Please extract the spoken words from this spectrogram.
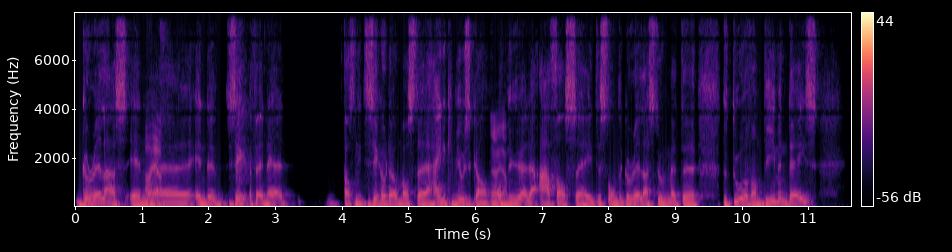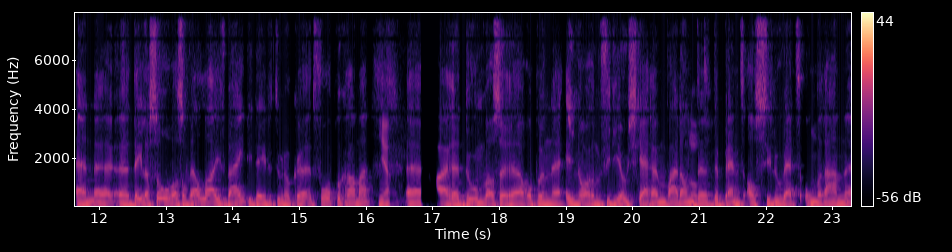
Gorilla's in, Oh ja. eh, in de... Was niet de Ziggo Dome, was de Heineken Musical. ja. Wat nu eh, de AFAS eh, heet. Er stonden Gorilla's toen met de, de tour van Demon Days. En eh, De La Soul was er wel live bij. Die deden toen ook het voorprogramma. Ja. Maar eh, Doom was er eh, op een eh, enorm videoscherm waar dan Klopt. de, de band als silhouet onderaan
